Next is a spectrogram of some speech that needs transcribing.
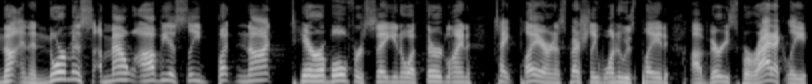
Not an enormous amount, obviously, but not terrible for, say, you know, a third line type player, and especially one who has played uh, very sporadically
